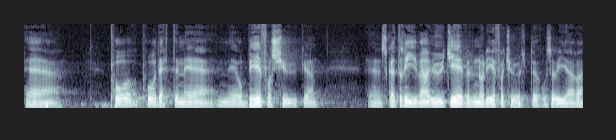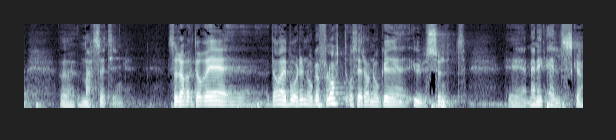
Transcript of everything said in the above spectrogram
Eh, på, på, dette med, med, å be for syke. Eh, skal drive ut djevelen når de er forkjølte, osv. Eh, masse ting. Så det er, er, både noe flott og så er det noe usunt. Eh, men jeg elsker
